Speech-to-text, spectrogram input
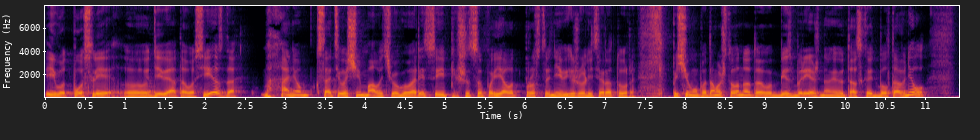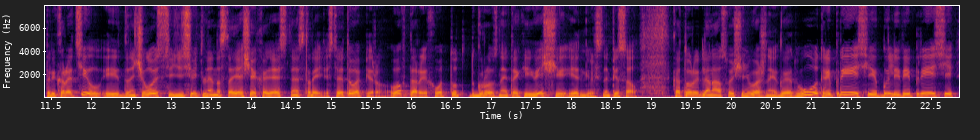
И вот после э, девятого съезда о нем, кстати, очень мало чего говорится и пишется. Я вот просто не вижу литературы. Почему? Потому что он эту безбрежную, так сказать, болтовню прекратил, и началось действительно настоящее хозяйственное строительство. Это во-первых. Во-вторых, вот тут грозные такие вещи Энгельс написал, которые для нас очень важны. Говорят, вот, репрессии, были репрессии.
